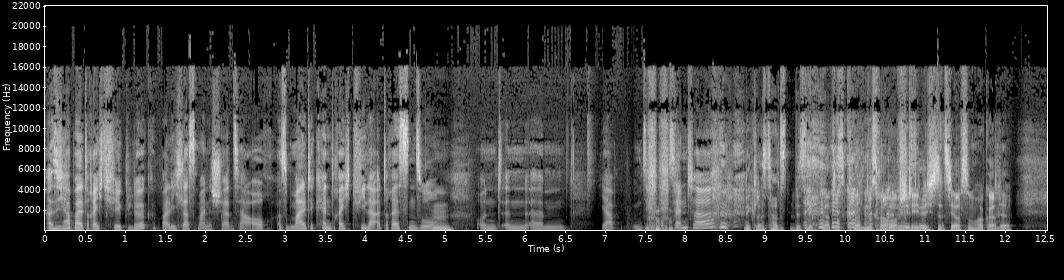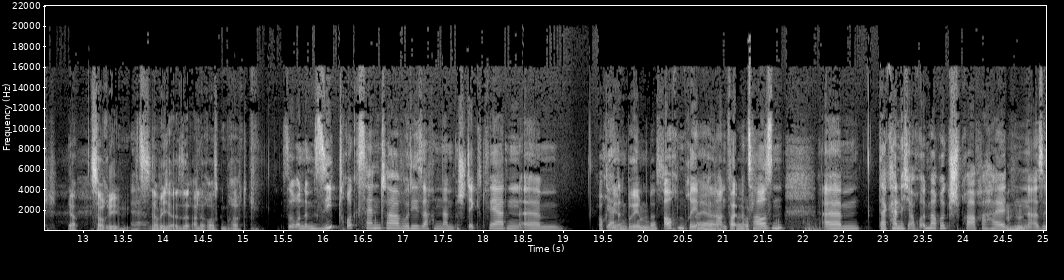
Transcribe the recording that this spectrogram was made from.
Also ich habe halt recht viel Glück, weil ich lasse meine Shirts ja auch, also Malte kennt recht viele Adressen so Mhm. und in ähm, ja, im Siebdruck Center Niklas tanzt ein bisschen gerade, das kommt, muss mal kommt aufstehen. Ich sitze hier auf so einem Hocker, der. Ja, sorry, jetzt Ähm. habe ich also alle rausgebracht. So, und im Siebdruckcenter, wo die Sachen dann bestickt werden, ähm, Auch Ja, hier in Bremen das? auch in Bremen, Ah ja. genau, in Woltmannshausen, ähm, da kann ich auch immer Rücksprache halten. Also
